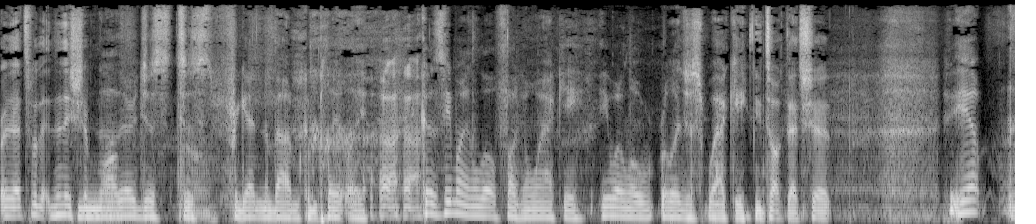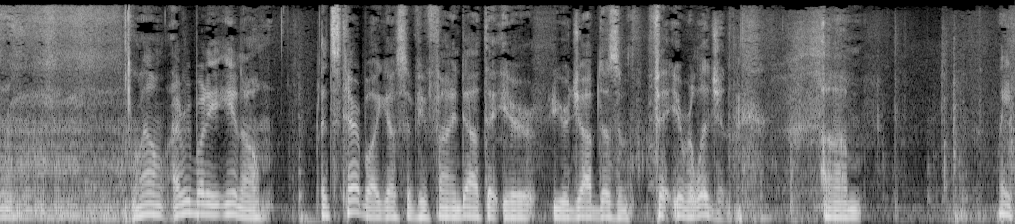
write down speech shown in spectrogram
or that's what? Then they ship him No, off. they're just just forgetting about him completely because he went a little fucking wacky. He went a little religious wacky. He talked that shit. Yep. Well, everybody, you know, it's terrible, I guess, if you find out that your your job doesn't fit your religion. Um, Wait,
